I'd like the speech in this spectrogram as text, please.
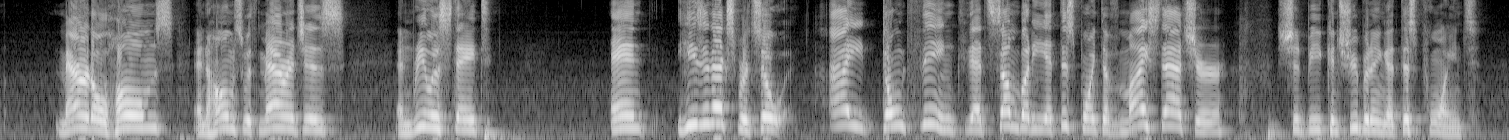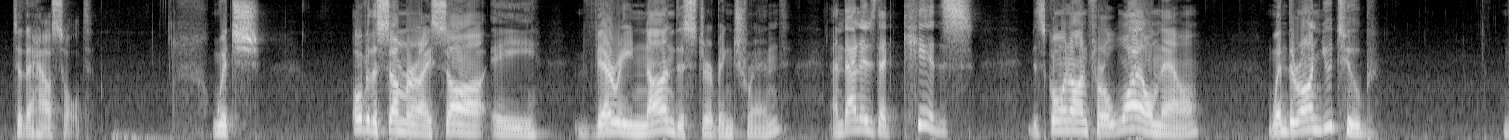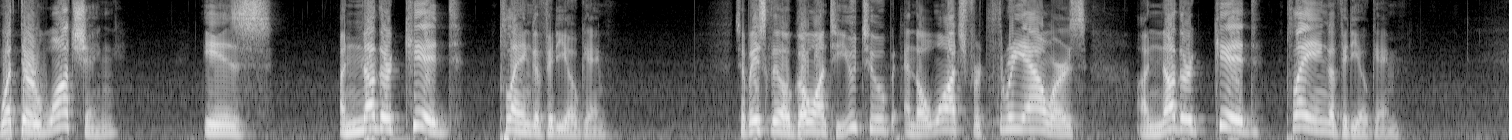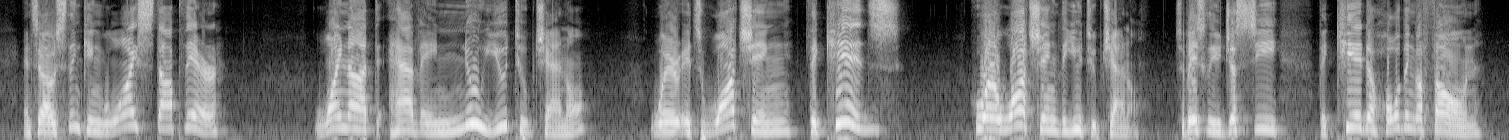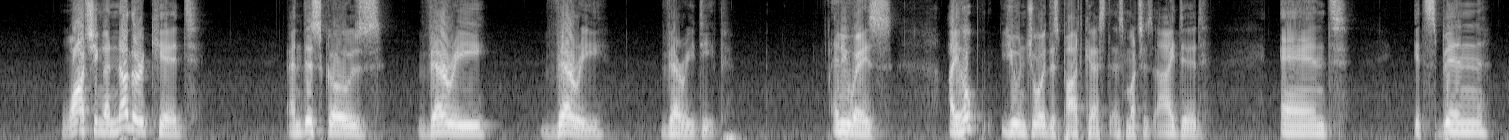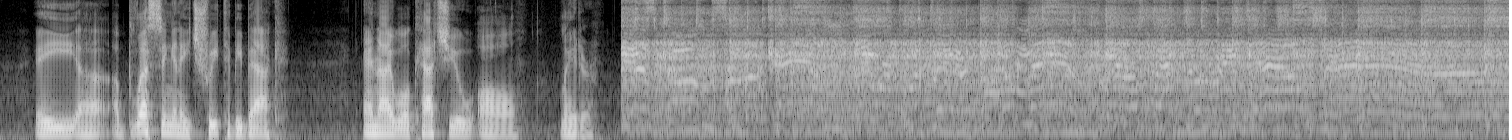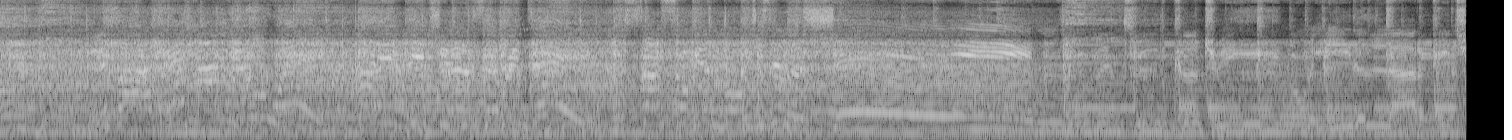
marital homes and homes with marriages and real estate. And he's an expert. So I don't think that somebody at this point of my stature should be contributing at this point to the household. Which over the summer I saw a very non disturbing trend, and that is that kids, it's going on for a while now, when they're on YouTube, what they're watching is another kid playing a video game. So basically, they'll go onto YouTube and they'll watch for three hours another kid playing a video game. And so I was thinking, why stop there? Why not have a new YouTube channel where it's watching the kids who are watching the YouTube channel? So basically, you just see the kid holding a phone watching another kid, and this goes very, very very deep. Anyways, I hope you enjoyed this podcast as much as I did. And it's been a, uh, a blessing and a treat to be back. And I will catch you all later.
